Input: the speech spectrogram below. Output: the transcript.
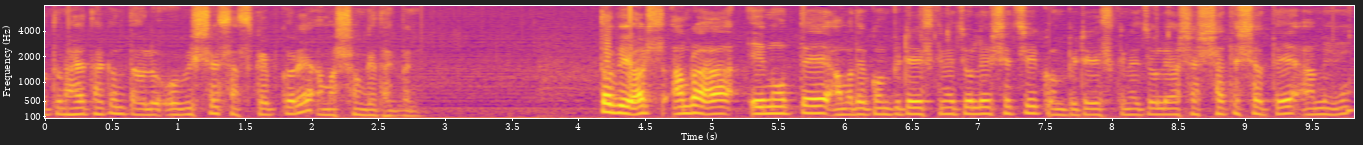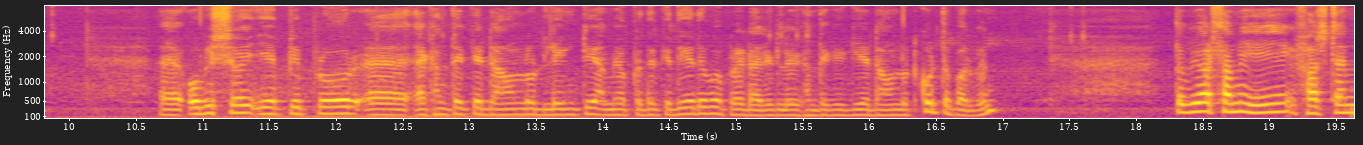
নতুন হয়ে থাকেন, তাহলে অবশ্যই সাবস্ক্রাইব করে আমার সঙ্গে থাকবেন। তো ভিওর্স আমরা এই মুহূর্তে আমাদের কম্পিউটার স্ক্রিনে চলে এসেছি। কম্পিউটার স্ক্রিনে চলে আসার সাথে সাথে আমি অবশ্যই ইএফটি প্রোর এখান থেকে ডাউনলোড লিঙ্কটি আমি আপনাদেরকে দিয়ে দেবো। আপনারা ডাইরেক্টলি এখান থেকে গিয়ে ডাউনলোড করতে পারবেন। তো ভিওর্স আমি ফার্স্ট টাইম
